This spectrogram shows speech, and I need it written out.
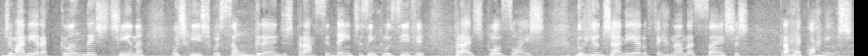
de maneira clandestina. Os riscos são grandes para acidentes, inclusive para explosões. Do Rio de Janeiro, Fernanda Sanches, para Record News.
